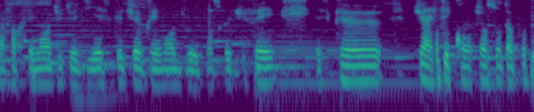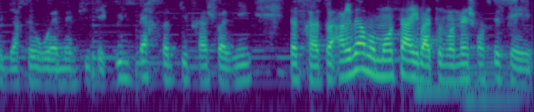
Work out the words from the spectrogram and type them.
bah forcément, tu te dis, est-ce que tu es vraiment doué pour ce que tu fais? Est-ce que tu as assez confiance en toi pour te dire que, ouais, même si c'est une personne qui sera choisie, ça sera toi? Arriver à un moment, ça arrive à tout le monde, mais je pense que c'est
